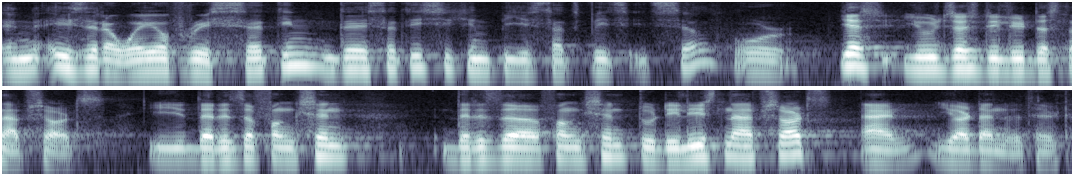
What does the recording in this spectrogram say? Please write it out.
And is there a way of resetting the statistic in pgstat itself, or? Yes, you just delete the snapshots. You, there is a function. There is a function to delete snapshots, and you are done with it.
